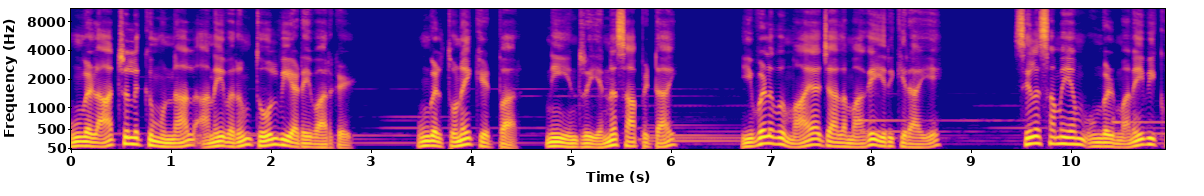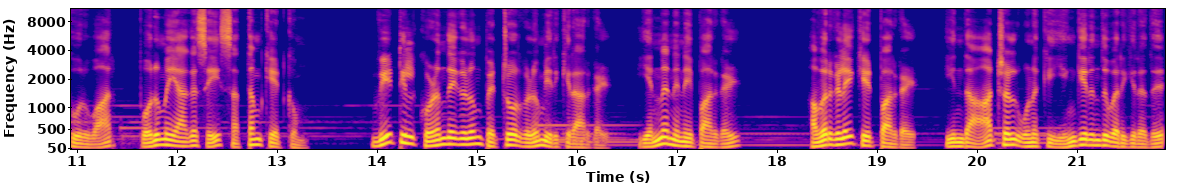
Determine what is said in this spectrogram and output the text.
உங்கள் ஆற்றலுக்கு முன்னால் அனைவரும் தோல்வியடைவார்கள். உங்கள் துணை கேட்பார் நீ இன்று என்ன சாப்பிட்டாய்? இவ்வளவு மாயாஜாலமாக இருக்கிறாயே? சில சமயம் உங்கள் மனைவி கூறுவார் பொறுமையாக செய் சத்தம் கேட்கும். வீட்டில் குழந்தைகளும் பெற்றோர்களும் இருக்கிறார்கள். என்ன நினைப்பார்கள்? அவர்களே கேட்பார்கள் இந்த ஆற்றல் உனக்கு எங்கிருந்து வருகிறது?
